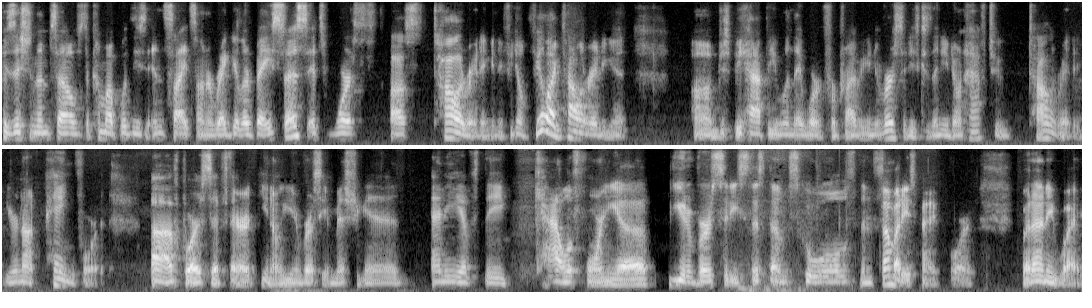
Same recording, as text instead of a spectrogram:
position themselves to come up with these insights on a regular basis, it's worth us tolerating. And if you don't feel like tolerating it, um, just be happy when they work for private universities because then you don't have to tolerate it. You're not paying for it. Uh, of course, if they're, you know, University of Michigan, any of the California university system schools, then somebody's paying for it. But anyway,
